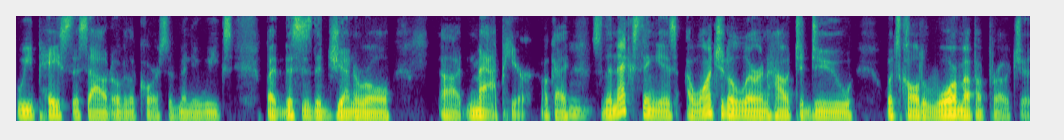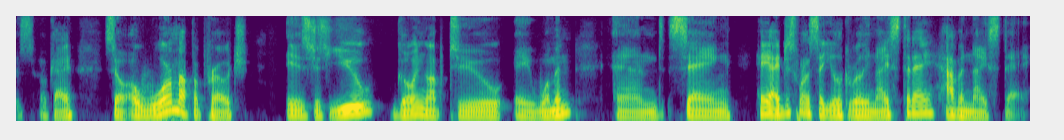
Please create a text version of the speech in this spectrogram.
we pace this out over the course of many weeks, but this is the general uh, map here. Okay. Mm. So the next thing is I want you to learn how to do what's called warm up approaches. Okay. So a warm up approach is just you going up to a woman and saying, Hey, I just want to say you look really nice today. Have a nice day.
